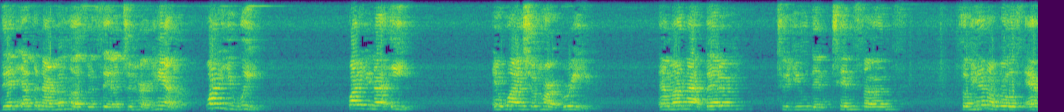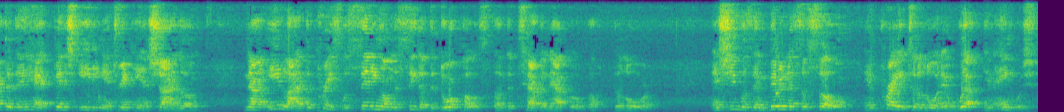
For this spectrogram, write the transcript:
Then Elkanah her husband said unto her, Hannah, why do you weep? Why do you not eat? And why is your heart grieved? Am I not better to you than ten sons? So Hannah rose after they had finished eating and drinking in Shiloh. Now Eli the priest was sitting on the seat of the doorpost of the tabernacle of the Lord. And she was in bitterness of soul and prayed to the Lord and wept in anguish.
